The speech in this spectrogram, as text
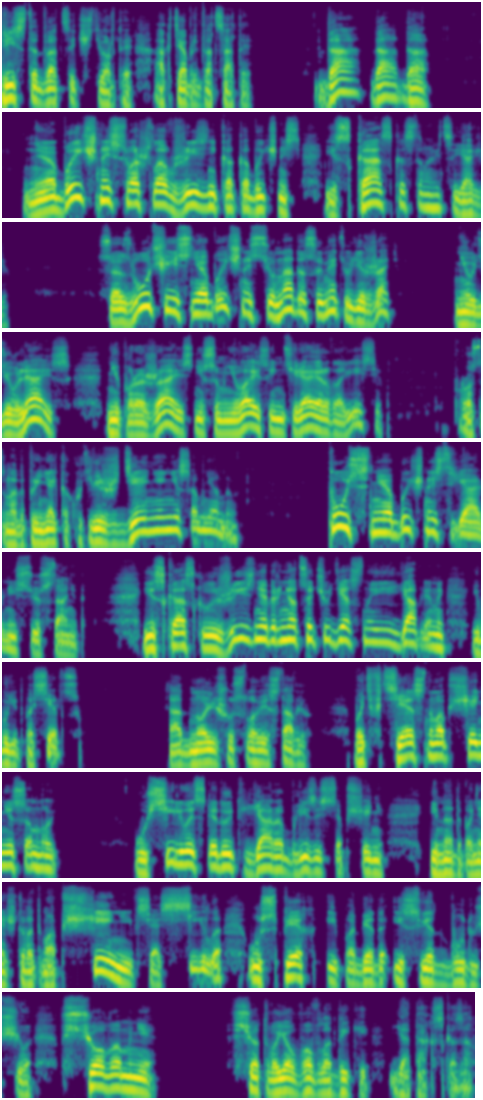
324 октябрь 20 Да, да, да. Необычность вошла в жизнь как обычность, и сказка становится явью. Созвучие с необычностью надо суметь удержать, не удивляясь, не поражаясь, не сомневаясь и не теряя равновесия. Просто надо принять как утверждение несомненного. Пусть необычность реальностью станет, и сказку жизни обернется чудесной и явленной, и будет по сердцу. Одно лишь условие ставлю — быть в тесном общении со мной. Усиливать следует яро близость общения, и надо понять, что в этом общении вся сила, успех и победа и свет будущего. Все во мне, все твое во владыке, я так сказал.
